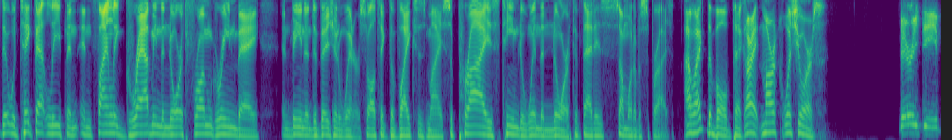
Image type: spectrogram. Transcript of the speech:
that would take that leap and and finally grabbing the North from Green Bay and being a division winner. So I'll take the Vikes as my surprise team to win the North, if that is somewhat of a surprise. I like the bold pick. All right, Mark, what's yours? Very deep,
